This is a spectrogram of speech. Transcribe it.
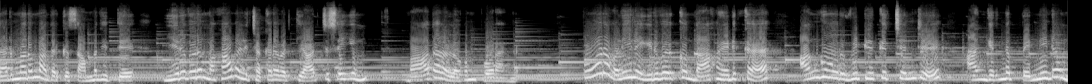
தர்மரும் அதற்கு சம்மதித்து இருவரும் மகாபலி சக்கரவர்த்தி ஆட்சி செய்யும் பாதாள லோகம் போறாங்க. போற வழியில இருவருக்கும் தாகம் எடுக்க அங்க ஒரு வீட்டிற்கு சென்று அங்கிருந்த பெண்ணிடம்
